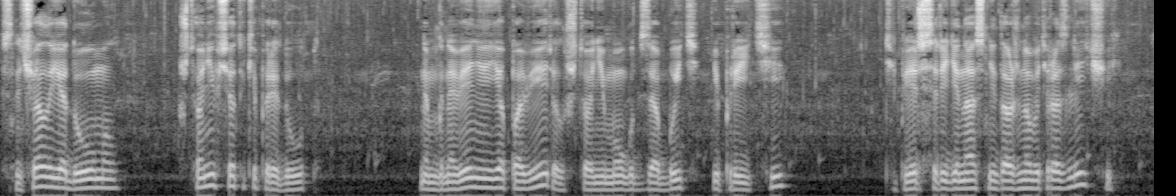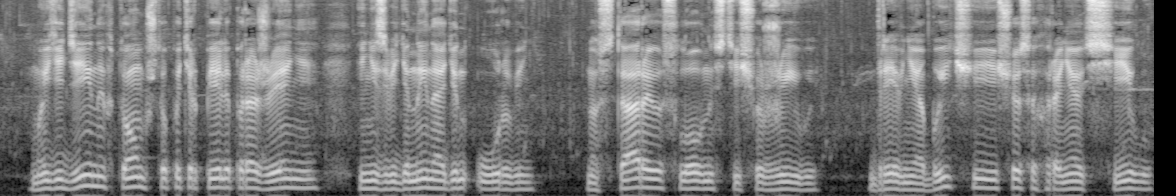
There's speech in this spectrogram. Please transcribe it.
«Сначала я думал...» что они все-таки придут. На мгновение я поверил, что они могут забыть и прийти. Теперь среди нас не должно быть различий. Мы едины в том, что потерпели поражение и не сведены на один уровень, но старые условности еще живы, древние обычаи еще сохраняют силу.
